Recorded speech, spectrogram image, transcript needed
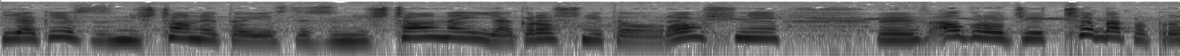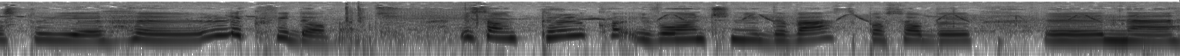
Jak jest zniszczone, to jest zniszczone, jak rośnie, to rośnie. E, w ogrodzie trzeba po prostu je likwidować. I są tylko i wyłącznie dwa sposoby y, na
